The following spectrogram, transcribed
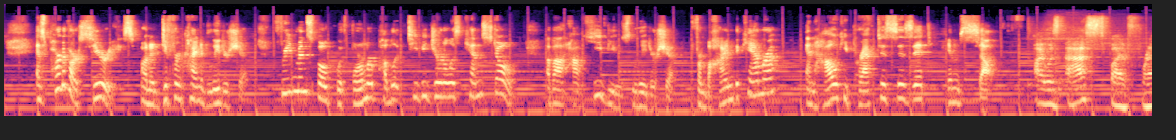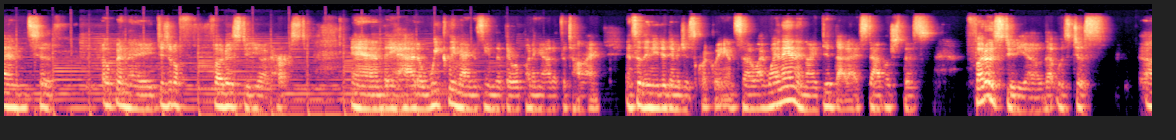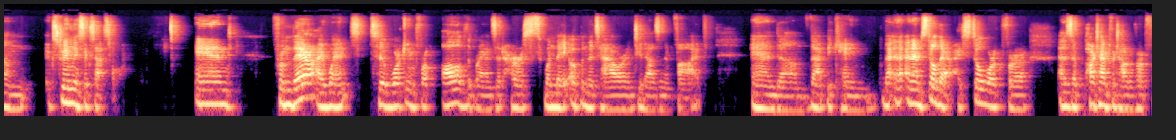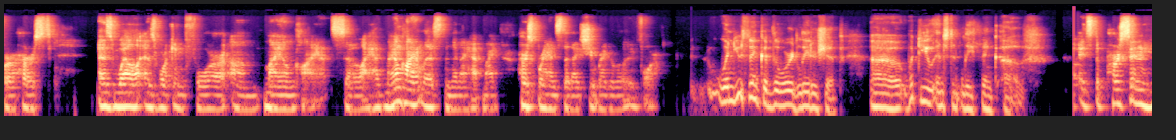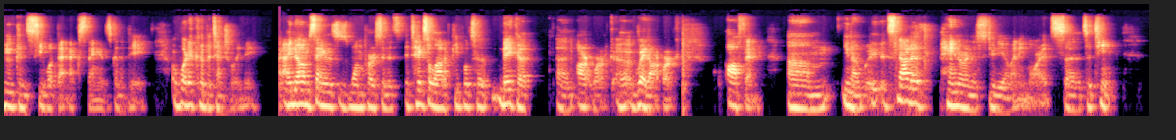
As part of our series on a different kind of leadership, Friedman spoke with former public TV journalist Ken Stone about how he views leadership from behind the camera and how he practices it himself. I was asked by a friend to open a digital photo studio at Hearst. And they had a weekly magazine that they were putting out at the time. And so they needed images quickly. And so I went in and I did that. I established this photo studio that was just um, extremely successful. And from there, I went to working for all of the brands at Hearst when they opened the tower in 2005. And um, that became, and I'm still there. I still work for, as a part time photographer for Hearst, as well as working for um, my own clients. So I have my own client list, and then I have my Hearst brands that I shoot regularly for. When you think of the word leadership, uh, what do you instantly think of? It's the person who can see what that next thing is going to be or what it could potentially be. I know I'm saying this is one person. It's, it takes a lot of people to make a, an artwork, a great artwork, often. Um, you know, it's not a painter in the studio anymore. It's uh, it's a team.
